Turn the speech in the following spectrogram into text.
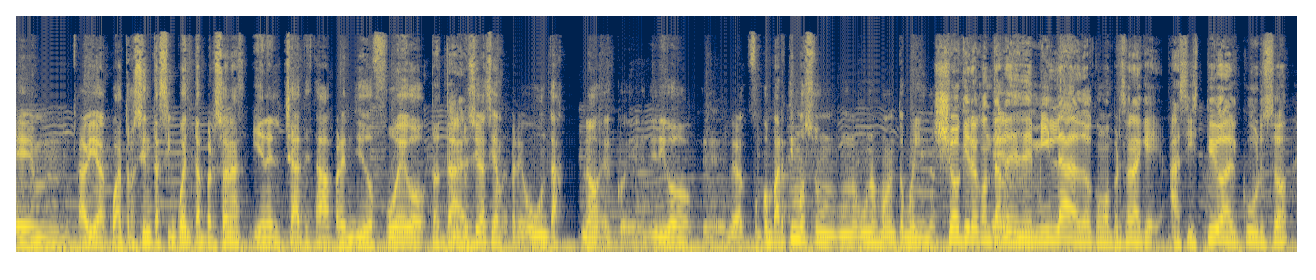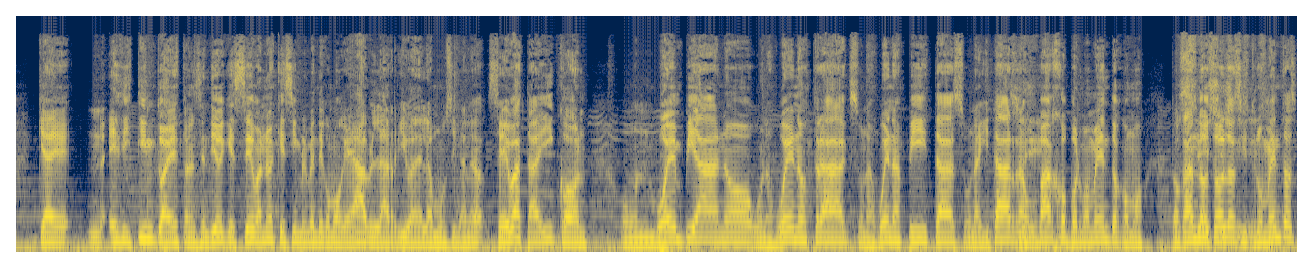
Eh, había 450 personas y en el chat estaba prendido fuego. Total. Inclusive hacían preguntas, ¿no? Eh, eh, digo, eh, compartimos un- un- unos momentos muy lindos. Yo quiero contarles Em, desde mi lado, como persona que asistió al curso, que es distinto a esto, en el sentido de que Seba no es que simplemente como que habla arriba de la música, ¿no? Seba está ahí con un buen piano, unos buenos tracks, unas buenas pistas, una guitarra, Sí. un bajo por momentos, como tocando Sí, todos sí, los instrumentos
